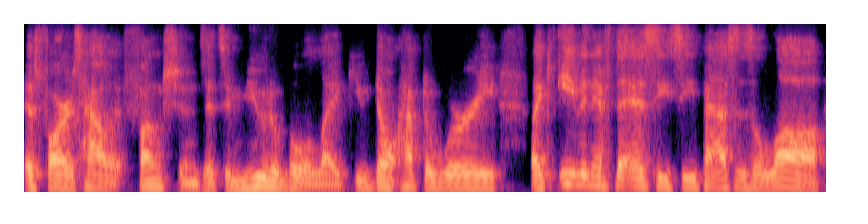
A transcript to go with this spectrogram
as far as how it functions. It's immutable. Like you don't have to worry. Like even if the SEC passes a law,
